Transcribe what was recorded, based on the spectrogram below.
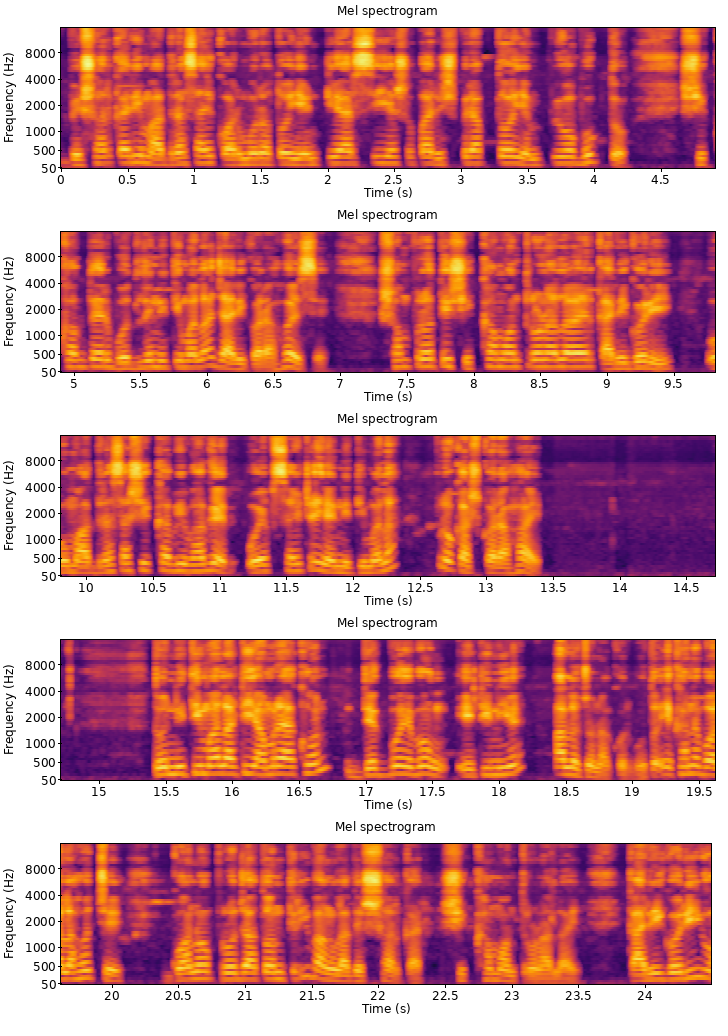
বেসরকারি মাদ্রাসায় কর্মরত এনটিআরসি এ সুপারিশপ্রাপ্ত এমপিওভুক্ত শিক্ষকদের বদলি নীতিমালা জারি করা হয়েছে। সম্প্রতি শিক্ষা মন্ত্রণালয়ের কারিগরি ও মাদ্রাসা শিক্ষা বিভাগের ওয়েবসাইটে এই নীতিমালা প্রকাশ করা হয়। তো নীতিমালাটি আমরা এখন দেখব এবং এটি নিয়ে আলোচনা করব। তো এখানে বলা হচ্ছে, গণপ্রজাতন্ত্রী বাংলাদেশ সরকার, শিক্ষা মন্ত্রণালয়, কারিগরি ও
